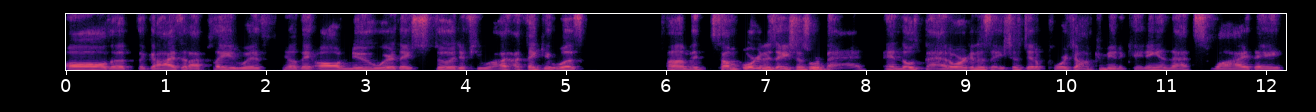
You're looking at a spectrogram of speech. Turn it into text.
all the the guys that I played with. You know, they all knew where they stood. If you will, I, I think it was. Um, it, some organizations were bad, and those bad organizations did a poor job communicating, and that's why they,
